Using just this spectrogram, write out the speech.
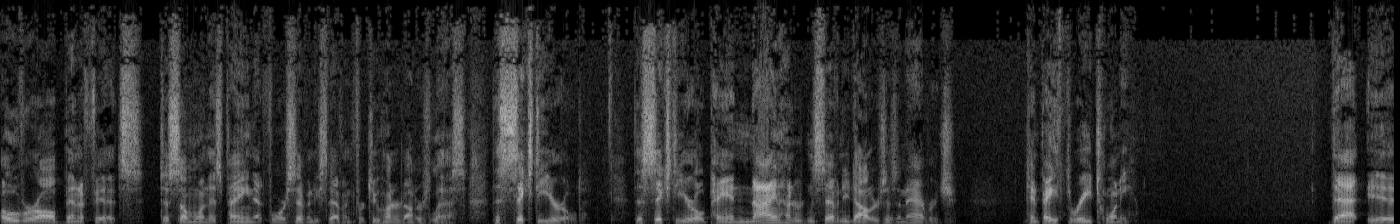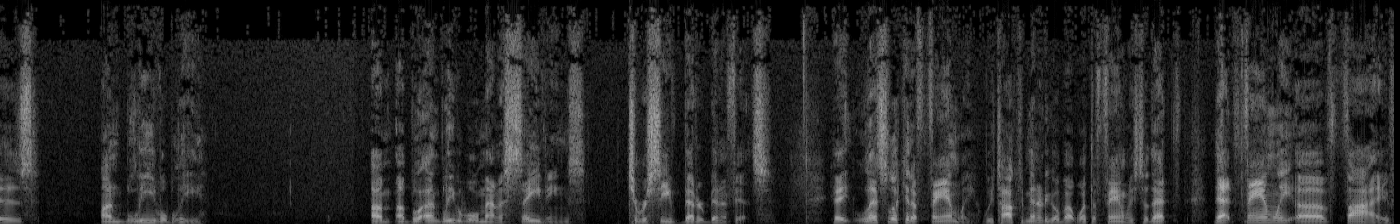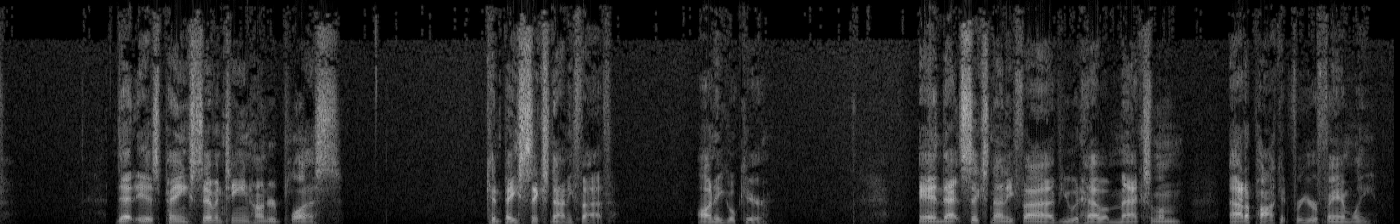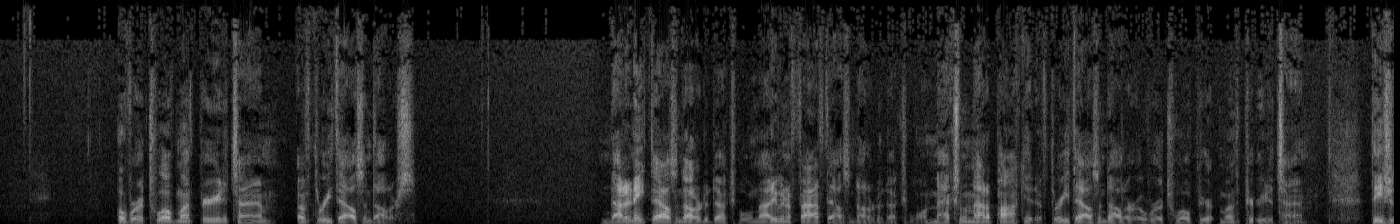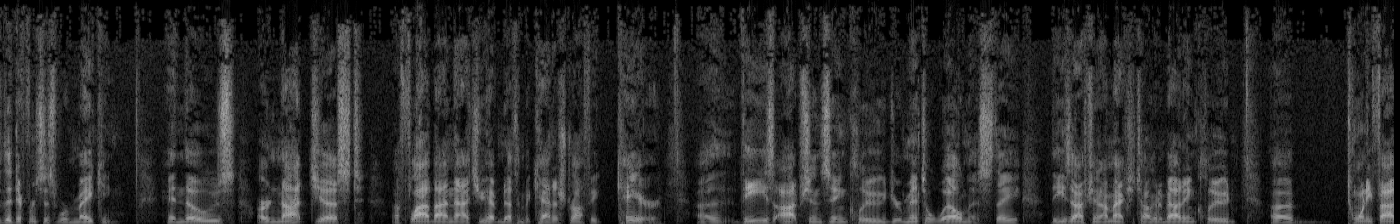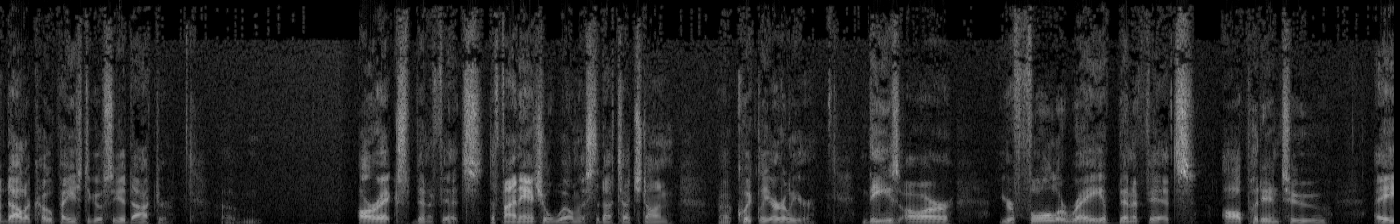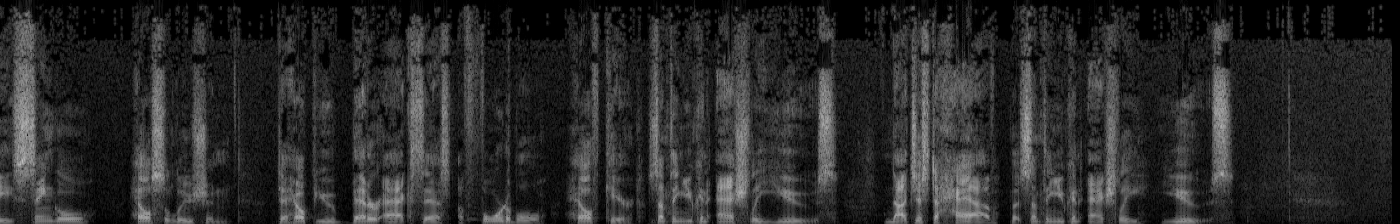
overall benefits to someone that's paying that 477 for $200 less. The 60 year old, the 60 year old paying $970 as an average can pay 320. That is unbelievably um, an unbelievable amount of savings to receive better benefits. Okay, let's look at a family. We talked a minute ago about what the family. So that that family of five that is paying seventeen hundred plus can pay six ninety five on Eagle Care, and that six ninety five you would have a maximum out of pocket for your family over a twelve month period of time of three thousand dollars. Not an $8,000 deductible, not even a $5,000 deductible, a maximum out of pocket of $3,000 over a 12 month period of time. These are the differences we're making. And those are not just a fly by night, you have nothing but catastrophic care. Uh, these options include your mental wellness. They These options I'm actually talking about include uh, $25 copays to go see a doctor. Um, RX benefits, the financial wellness that I touched on uh, quickly earlier. These are your full array of benefits all put into a single health solution to help you better access affordable health care, something you can actually use. Not just to have, but something you can actually use.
